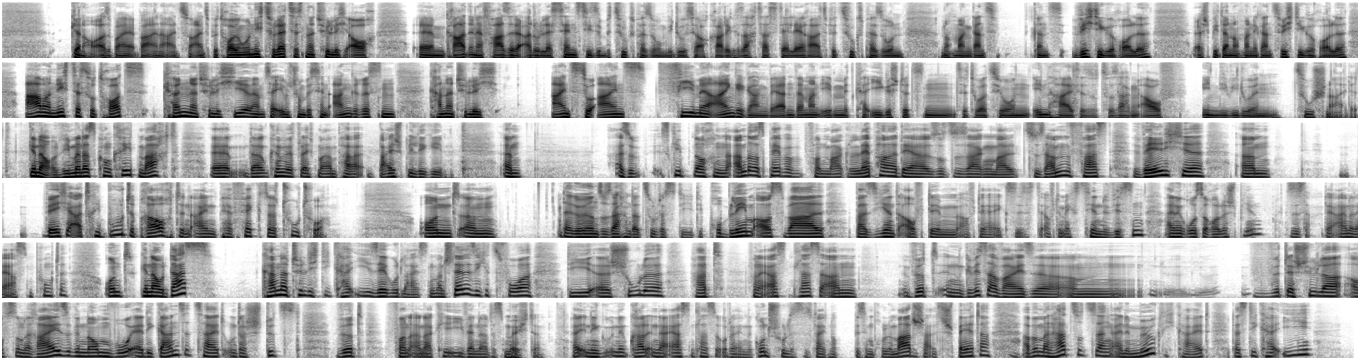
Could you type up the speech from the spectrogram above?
Genau, also bei, bei einer 1 zu 1 Betreuung. Und nicht zuletzt ist natürlich auch ähm, gerade in der Phase der Adoleszenz diese Bezugsperson, wie du es ja auch gerade gesagt hast, der Lehrer als Bezugsperson nochmal ein ganz ganz wichtige Rolle, er spielt da nochmal eine ganz wichtige Rolle. Aber nichtsdestotrotz können natürlich hier, wir haben es ja eben schon ein bisschen angerissen, kann natürlich eins zu eins viel mehr eingegangen werden, wenn man eben mit KI-gestützten Situationen Inhalte sozusagen auf Individuen zuschneidet. Genau, und wie man das konkret macht, äh, da können wir vielleicht mal ein paar Beispiele geben. Ähm, also es gibt noch ein anderes Paper von Mark Lepper, der sozusagen mal zusammenfasst, welche, ähm, welche Attribute braucht denn ein perfekter Tutor? Und ähm, da gehören so Sachen dazu, dass die, die Problemauswahl basierend auf dem, auf, der auf dem existierenden Wissen eine große Rolle spielen. Das ist der, einer der ersten Punkte. Und genau das kann natürlich die KI sehr gut leisten. Man stelle sich jetzt vor, die äh, Schule hat von der ersten Klasse an, wird in gewisser Weise ähm, wird der Schüler auf so eine Reise genommen, wo er die ganze Zeit unterstützt wird von einer KI, wenn er das möchte. In den, in, gerade in der ersten Klasse oder in der Grundschule ist es vielleicht noch ein bisschen problematischer als später, aber man hat sozusagen eine Möglichkeit, dass die KI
